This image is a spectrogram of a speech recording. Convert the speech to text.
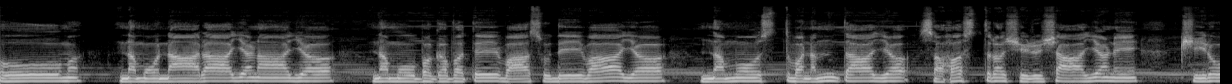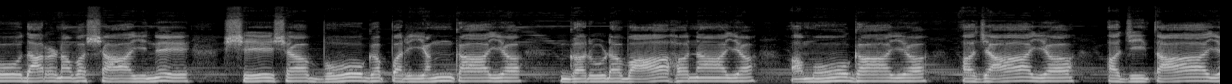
ॐ नमो नारायणाय नमो भगवते वासुदेवाय नमोऽस्त्वनन्ताय सहस्रशीर्षायणे क्षीरोदार्णवशायिने शेषभोगपर्यङ्काय गरुडवाहनाय अमोघाय अजाय अजिताय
